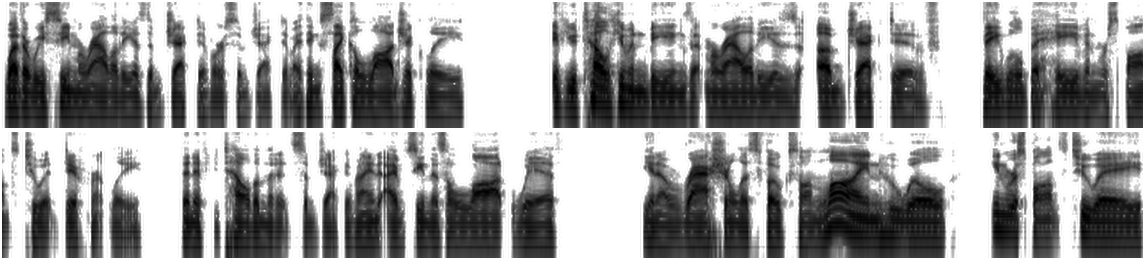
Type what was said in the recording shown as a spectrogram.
whether we see morality as objective or subjective i think psychologically if you tell human beings that morality is objective, they will behave in response to it differently than if you tell them that it's subjective. And I, I've seen this a lot with, you know, rationalist folks online who will, in response to a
